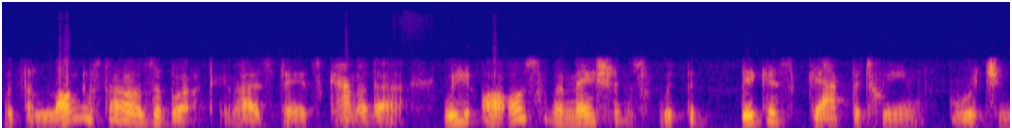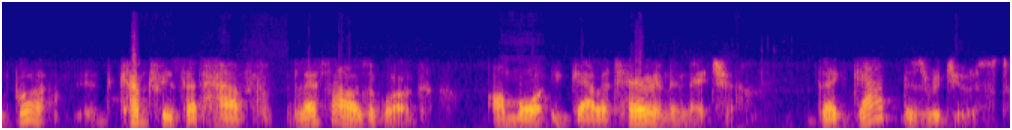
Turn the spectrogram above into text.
with the longest hours of work, United States, Canada, we are also the nations with the biggest gap between rich and poor. Countries that have less hours of work are more egalitarian in nature. Their gap is reduced.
